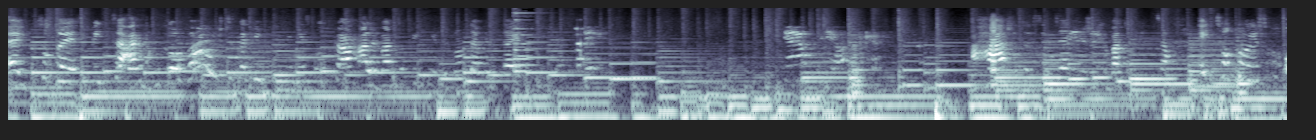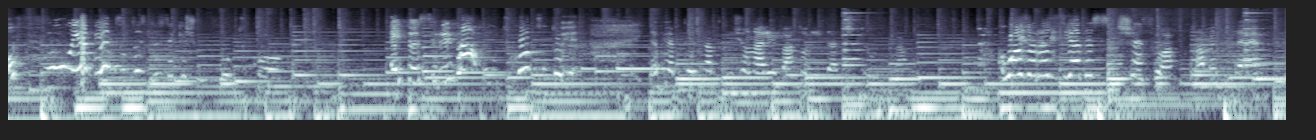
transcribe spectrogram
Ej, co to jest? Pizza arbuzowa? Pizza. Ej, co to jest? O fu, ja wiem co to jest, to jest jakieś łódko. Ej, to jest ryba? Łódko? Co to jest? Ja wiem, to jest nadgryziona ryba, to widać. Trudno. O, zaraz zjadę z krzesła. Mamy chleb,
